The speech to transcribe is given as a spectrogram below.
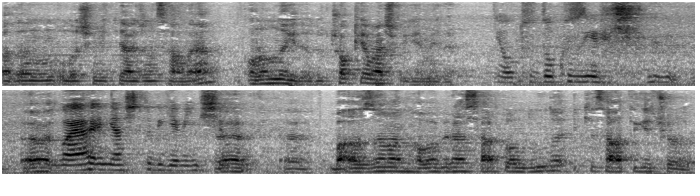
Adanın ulaşım ihtiyacını sağlayan. Onunla gidiyorduk. Çok yavaş bir gemiydi. Ya 39 yaş. Evet. Bayağı yaşlı bir gemiymiş. Evet, evet. Bazı zaman hava biraz sert olduğunda iki saati geçiyordu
